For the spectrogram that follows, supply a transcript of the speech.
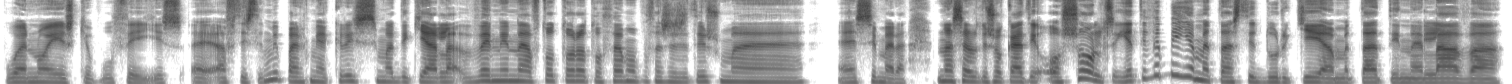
που εννοείς και που θίγεις. Ε, αυτή τη στιγμή υπάρχει μια κρίση σημαντική, αλλά δεν είναι αυτό τώρα το θέμα που θα συζητήσουμε ε, σήμερα. Να σε ρωτήσω κάτι. Ο Σόλτς, γιατί δεν πήγε μετά στην Τουρκία, μετά την Ελλάδα,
